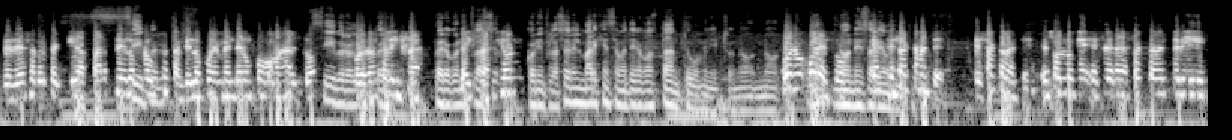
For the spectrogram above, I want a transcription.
desde esa perspectiva, parte de los productos también los pueden vender un poco más alto. Sí, pero, por lo tanto, la, pero con, inflación, con inflación el margen se mantiene constante, vos ministro. No, no, bueno, por eso. No necesariamente. Exactamente, exactamente. Eso es lo que, ese era exactamente mi,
